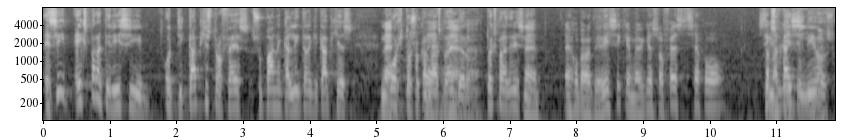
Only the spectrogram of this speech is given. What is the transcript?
Εσύ έχεις παρατηρήσει ότι κάποιες τροφές σου πάνε καλύτερα και κάποιες ναι. όχι τόσο καλά ναι, στο ναι, έντερο; Το έχεις παρατηρήσει; Ναι. Έχω παρατηρήσει και μερικές τροφές τις έχω τι έχεις βγάλει τελείως; Ναι.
